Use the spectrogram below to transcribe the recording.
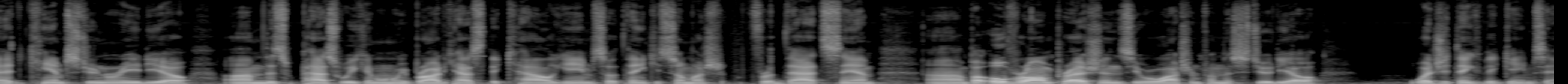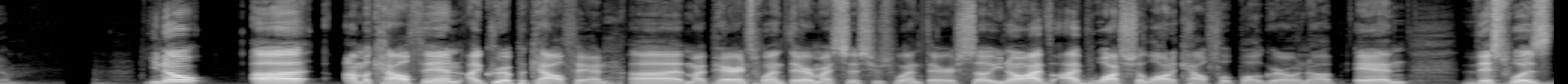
at KAMP Student Radio um, this past weekend when we broadcast the Cal game, so thank you so much for that, Sam. Uh, but overall impressions, you were watching from the studio. What'd you think of the game, Sam? You know, uh, I'm a Cal fan. I grew up a Cal fan. Uh, my parents went there. My sisters went there. So you know, I've I've watched a lot of Cal football growing up, and this was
